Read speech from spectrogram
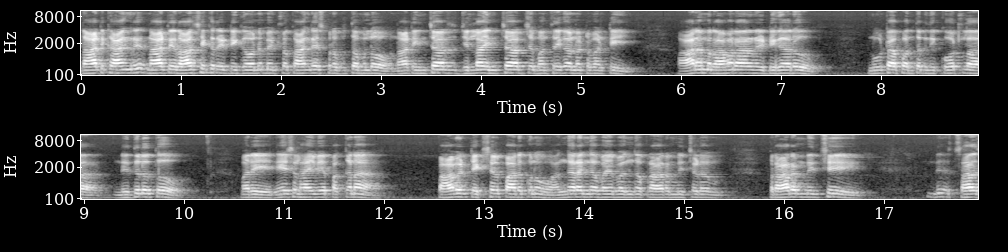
నాటి కాంగ్రెస్ నాటి రాజశేఖర రెడ్డి గవర్నమెంట్లో కాంగ్రెస్ ప్రభుత్వంలో నాటి ఇన్ఛార్జ్ జిల్లా ఇన్ఛార్జ్ మంత్రిగా ఉన్నటువంటి ఆనం రామనారాయణరెడ్డి గారు నూట పంతొమ్మిది కోట్ల నిధులతో మరి నేషనల్ హైవే పక్కన పావెన్ టెక్స్టైల్ పార్కును అంగరంగ వైభవంగా ప్రారంభించడం ప్రారంభించి స-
